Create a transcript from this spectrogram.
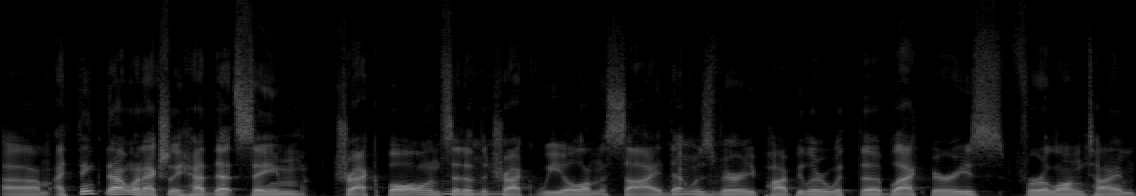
um, I think that one actually had that same trackball instead of the track wheel on the side. That was very popular with the Blackberries for a long time.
